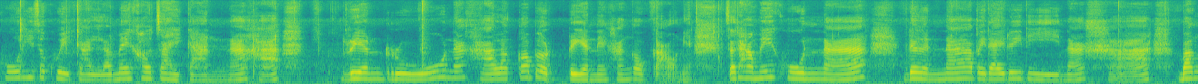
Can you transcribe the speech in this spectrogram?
คู่ที่จะคุยกันแล้วไม่เข้าใจกันนะคะ เรียนรู้นะคะ แล้วก็บทเรียนในครั้งเก่าๆเนี่ยจะทำให้คุณนะ เดินหน้าไปได้ด้วยดีนะคะ บาง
